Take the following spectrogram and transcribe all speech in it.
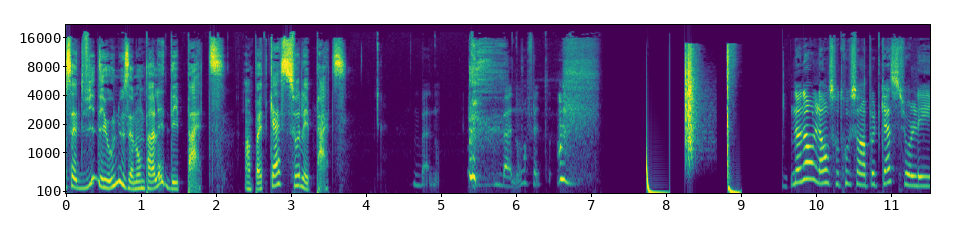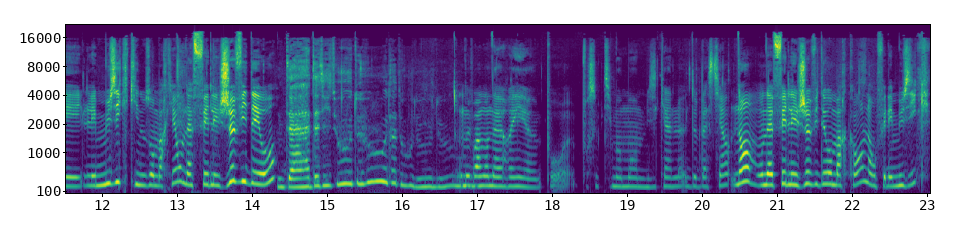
cette vidéo, nous allons parler des pâtes. Un podcast sur les pâtes. Bah non. bah non en fait. Non, non, là on se retrouve sur un podcast sur les, les musiques qui nous ont marqué. On a fait les jeux vidéo. Da, da, di, dou, dou, da. On est vraiment navré euh, pour, euh, pour ce petit moment musical de Bastien. Non, on a fait les jeux vidéo marquants, là on fait les musiques.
